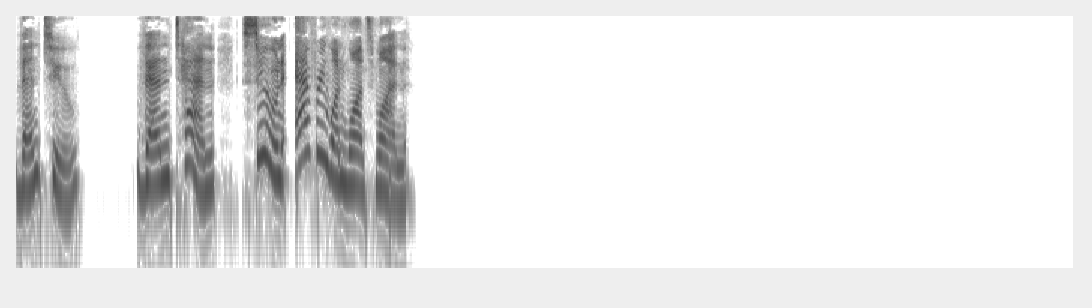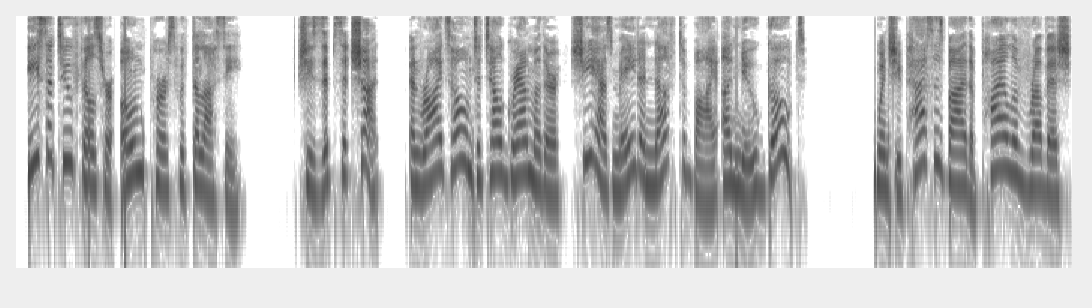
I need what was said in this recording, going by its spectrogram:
then two, then ten. Soon everyone wants one. Isatou fills her own purse with Dalasi. She zips it shut and rides home to tell grandmother she has made enough to buy a new goat. When she passes by the pile of rubbish,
